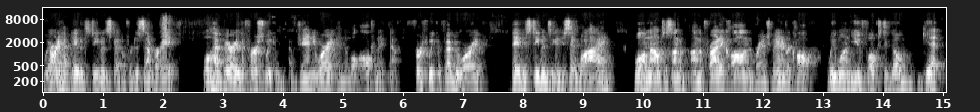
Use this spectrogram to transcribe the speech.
We already have David Stevens scheduled for December 8th. We'll have Barry the first week of, of January, and then we'll alternate them. First week of February, David Stevens again. You say, why? We'll announce this on the on the Friday call and the branch manager call. We want you folks to go get,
